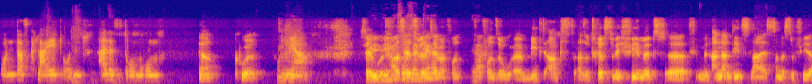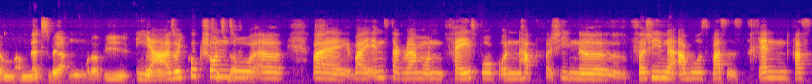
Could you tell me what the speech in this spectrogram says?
und das Kleid und alles drumrum. Ja, cool. Ja. Sehr wie, gut. Wie Was hältst du denn selber von, ja. von so äh, Meetups? Also triffst du dich viel mit, äh, mit anderen Dienstleistern? Bist du viel am, am Netzwerken oder wie? Ja, äh, also ich gucke schon so äh, bei, bei Instagram und Facebook und habe verschiedene, verschiedene Abos. Was ist Trend? Was,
